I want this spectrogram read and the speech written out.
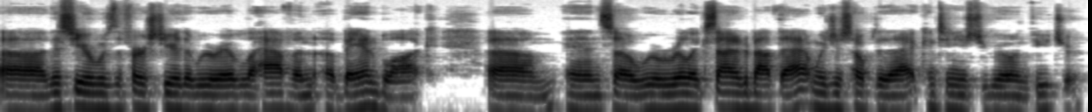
Uh, this year was the first year that we were able to have an, a band block um, and so we were really excited about that, and we just hope that that continues to grow in the future.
